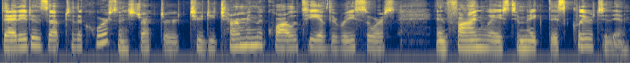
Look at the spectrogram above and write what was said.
that it is up to the course instructor to determine the quality of the resource and find ways to make this clear to them.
